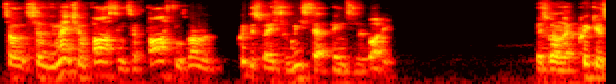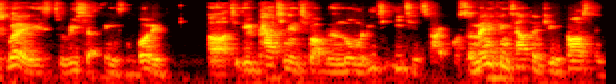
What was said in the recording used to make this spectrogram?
So, so you mentioned fasting. So fasting is one of the quickest ways to reset things in the body. It's one of the quickest ways to reset things in the body, uh, to do pattern interrupt with a normal eating, eating cycle. So many things happen during fasting.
